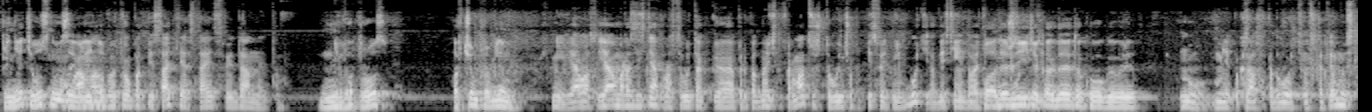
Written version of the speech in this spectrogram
Принятие устного Ну, вам заявления. надо будет его подписать и оставить свои данные там. Не вопрос. А в чем проблема? Не, я, вас, я вам разъясняю, просто вы так э, преподносите информацию, что вы ничего подписывать не будете, объяснение давать не Подождите, будете. когда я такого говорил? Ну, мне показалось, вы подводите нас к этой мысли.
